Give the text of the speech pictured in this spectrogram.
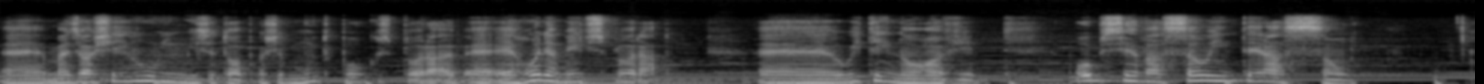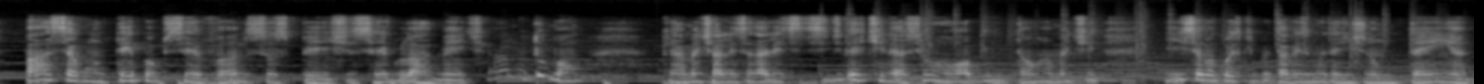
É, mas eu achei ruim esse tópico, achei muito pouco explorado, é, erroneamente explorado. O item 9 Observação e interação. Passe algum tempo observando seus peixes regularmente. Ah, muito bom. Porque realmente além de você estar ali se divertindo, é seu hobby. Então, realmente, isso é uma coisa que talvez muita gente não tenha,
